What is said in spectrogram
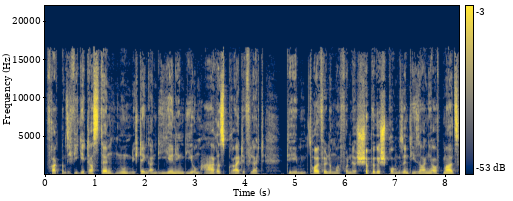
fragt man sich, wie geht das denn? Nun, ich denke an diejenigen, die um Haaresbreite vielleicht dem Teufel nochmal von der Schippe gesprungen sind. Die sagen ja oftmals,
